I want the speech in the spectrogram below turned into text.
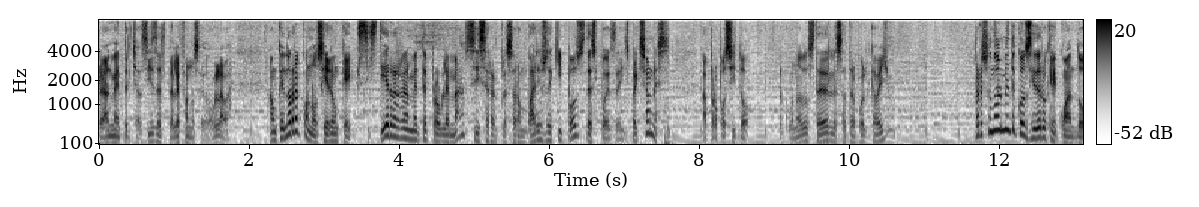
realmente el chasis del teléfono se doblaba. Aunque no reconocieron que existiera realmente problema, sí se reemplazaron varios equipos después de inspecciones. A propósito, ¿alguno de ustedes les atrapó el cabello? Personalmente considero que cuando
